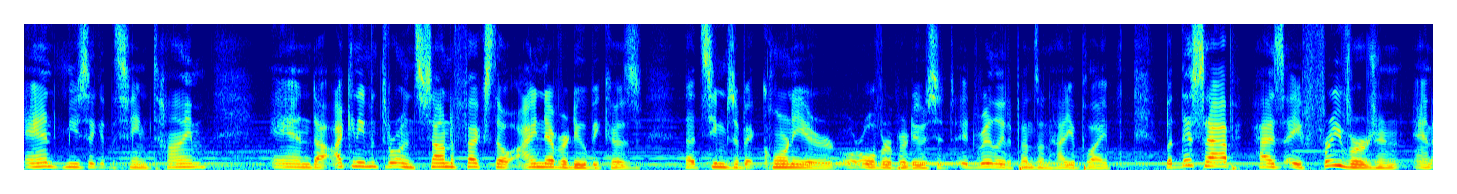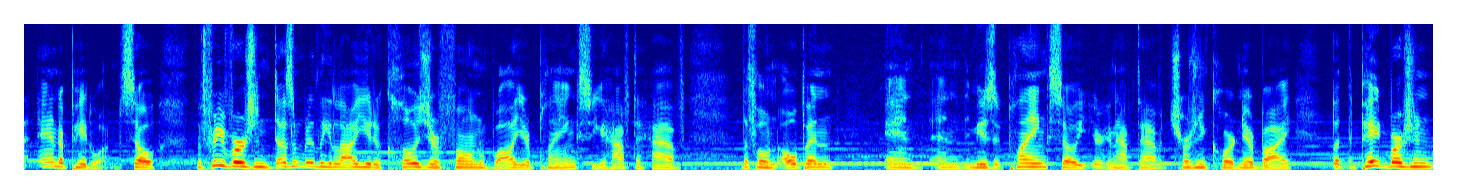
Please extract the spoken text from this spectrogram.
and music at the same time. And uh, I can even throw in sound effects, though I never do because that seems a bit corny or, or overproduced. It, it really depends on how you play. But this app has a free version and, and a paid one. So the free version doesn't really allow you to close your phone while you're playing, so you have to have the phone open and, and the music playing, so you're going to have to have a charging cord nearby. But the paid version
